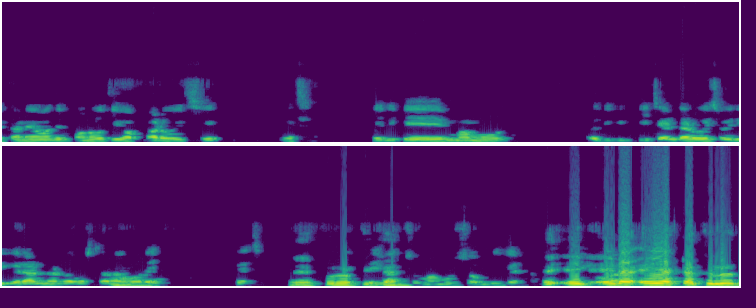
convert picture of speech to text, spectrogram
এখানে আমাদের গণপতি অফার রয়েছে ঠিক আছে? এদিকে মামুর ওইদিকে কিচেনটা রয়েছে ওইদিকে রান্নার ব্যবস্থাটা হুম। করে পুরো কিচেন। মামুর সব নিজের এটা এই একটা তুলুন।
